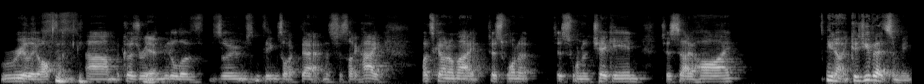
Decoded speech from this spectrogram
really often um, because we're yeah. in the middle of Zooms and things like that. And it's just like, hey, what's going on, mate? Just want to just want to check in, just say hi. You know, because you've had some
